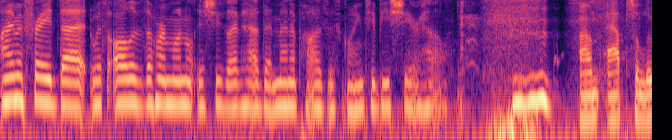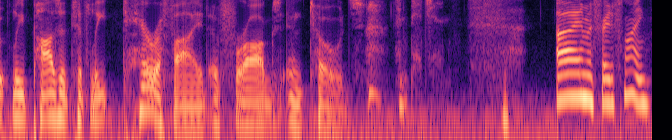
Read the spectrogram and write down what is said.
I'm afraid that with all of the hormonal issues I've had, that menopause is going to be sheer hell. I'm absolutely, positively terrified of frogs and toads. and pigeons. I'm afraid of flying.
